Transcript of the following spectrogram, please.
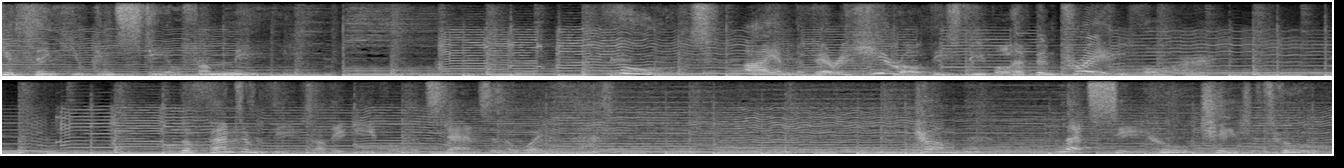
You think you can steal from me? Fools! I am the very hero these people have been praying for. The Phantom Thieves are the evil that stands in the way of that. Come then, let's see who changes who.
